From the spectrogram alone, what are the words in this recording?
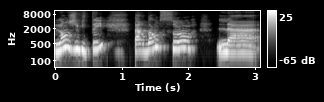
longévité, pardon, sur la,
